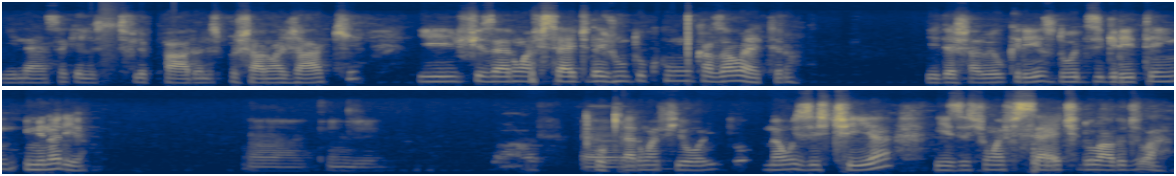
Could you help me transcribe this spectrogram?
E nessa que eles fliparam, eles puxaram a Jaque e fizeram um F7 daí junto com o casal hétero. E deixaram eu, Cris, Dudes e Gritem em minoria. Entendi. É... O que era um F8 não existia e existia um F7 do lado de lá.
